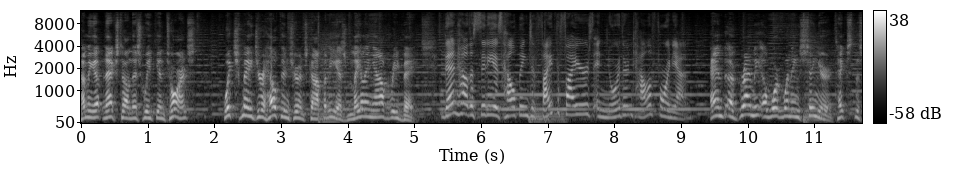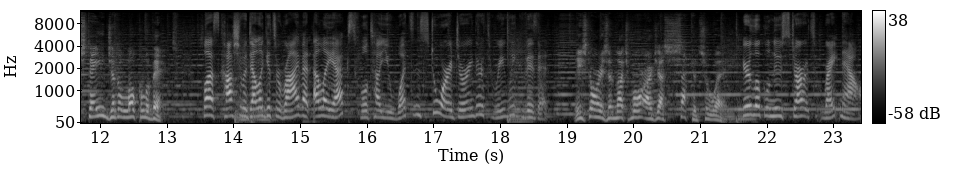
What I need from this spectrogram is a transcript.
Coming up next on This Week in Torrance, which major health insurance company is mailing out rebates? Then how the city is helping to fight the fires in Northern California. And a Grammy Award winning singer takes the stage at a local event. Plus, Kashiwa delegates arrive at LAX. We'll tell you what's in store during their three week visit. These stories and much more are just seconds away. Your local news starts right now.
